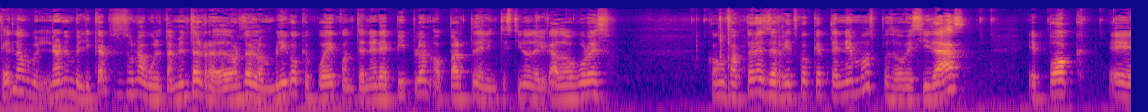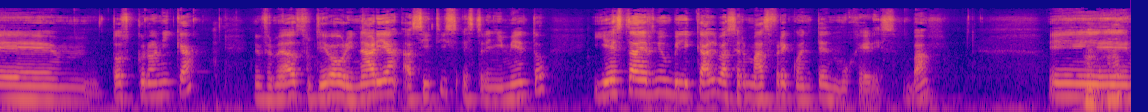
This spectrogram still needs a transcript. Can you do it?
¿Qué es la hernia umbilical? Pues es un abultamiento alrededor del ombligo que puede contener epiplon o parte del intestino delgado o grueso. Como factores de riesgo que tenemos, pues obesidad, EPOC, eh, tos crónica, enfermedad obstructiva urinaria, asitis, estreñimiento y esta hernia umbilical va a ser más frecuente en mujeres, ¿va? Eh,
